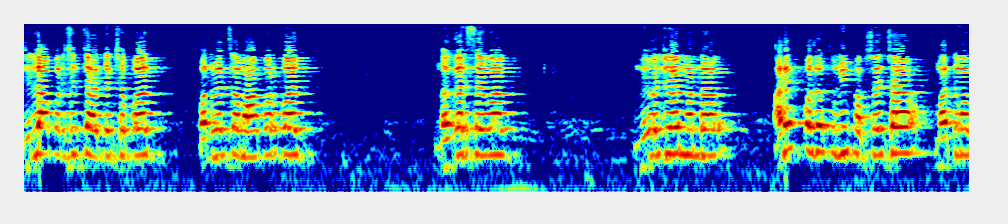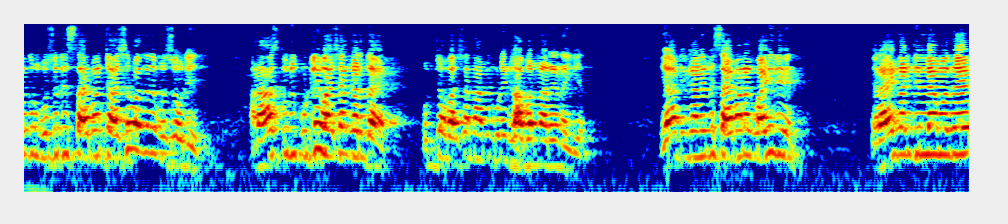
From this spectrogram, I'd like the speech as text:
जिल्हा परिषदचे अध्यक्षपद पनवेलचं महापौरपद नगरसेवक नियोजन मंडळ अनेक पदं तुम्ही पक्षाच्या माध्यमातून भूषवली साहेबांच्या आशीर्वादाने भूषवली आणि आज तुम्ही कुठली भाषा करताय तुमच्या भाषांना आम्ही कोणी घाबरणारे नाहीयेत या ठिकाणी मी साहेबांना ग्वाही देईन की रायगड जिल्ह्यामध्ये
